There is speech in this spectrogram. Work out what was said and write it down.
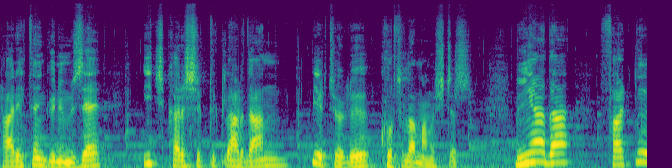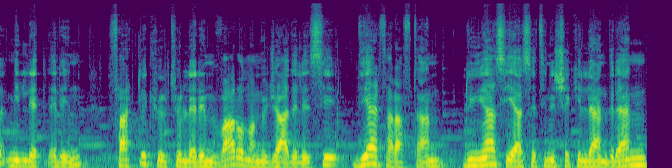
tarihten günümüze iç karışıklıklardan bir türlü kurtulamamıştır. Dünyada farklı milletlerin, farklı kültürlerin var olan mücadelesi diğer taraftan dünya siyasetini şekillendiren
